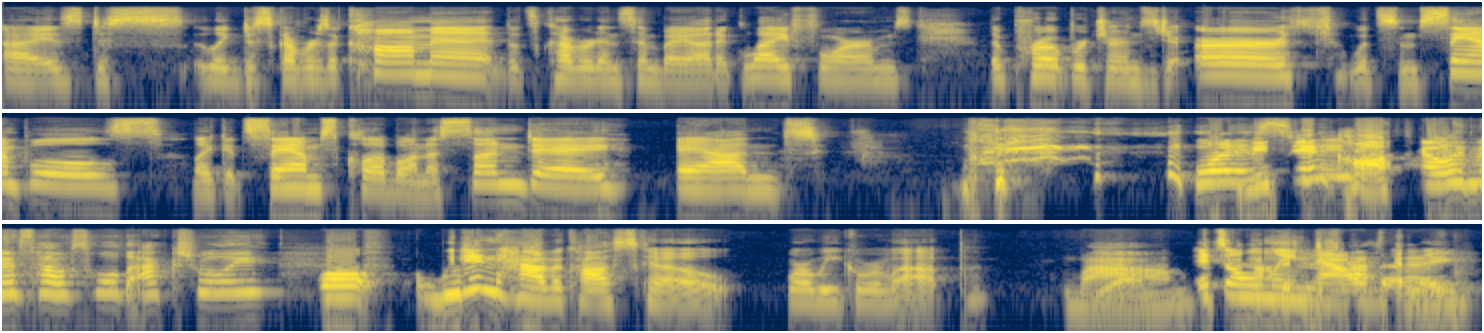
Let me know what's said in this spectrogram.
uh, is dis- like discovers a comet that's covered in symbiotic life forms. The probe returns to Earth with some samples, like at Sam's Club on a Sunday, and what we is in Costco in this household, actually. well, we didn't have a Costco where we grew up. Wow. It's only That's now that like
